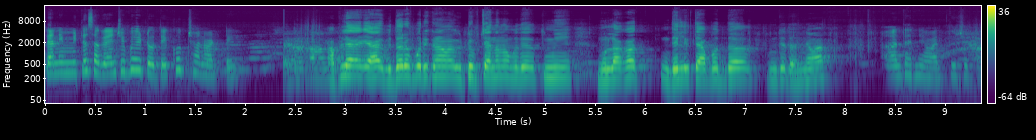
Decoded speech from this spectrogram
त्यानिमित्त सगळ्यांची भेट होते. खूप छान वाटते. आपल्या या विदर्भ परिक्रमा यूट्यूब चॅनलमध्ये तुम्ही मुलाखत दिली त्याबद्दल तुमचे धन्यवाद. धन्यवाद. तुझे पण.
